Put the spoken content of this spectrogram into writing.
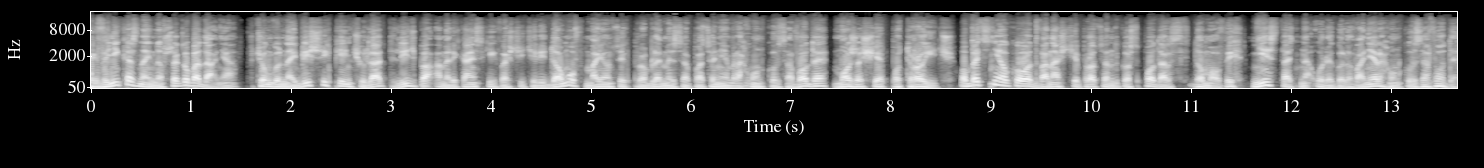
Jak wynika z najnowszego badania, w ciągu najbliższych pięciu lat liczba amerykańskich właścicieli domów mających problemy z zapłaceniem rachunków za wodę może się potroić. Obecnie około 12% gospodarstw domowych nie stać na uregulowanie rachunków za wodę.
